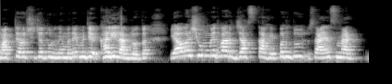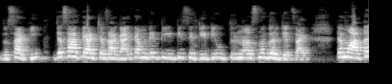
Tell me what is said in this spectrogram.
मागच्या वर्षीच्या तुलनेमध्ये म्हणजे खाली लागलं होतं. यावर्षी उमेदवार जास्त आहे परंतु सायन्स मॅथसाठी ज्या सहा ते आठच्या जागा आहे त्यामध्ये टीईटी सीटीटी उत्तीर्ण असणं गरजेचं आहे. त्यामुळे आता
